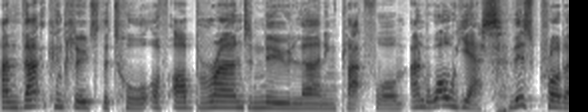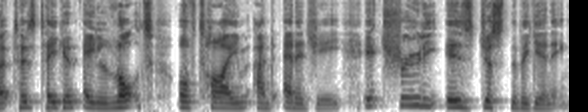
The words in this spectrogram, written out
And that concludes the tour of our brand new learning platform. And while yes, this product has taken a lot of time and energy, it truly is just the beginning.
